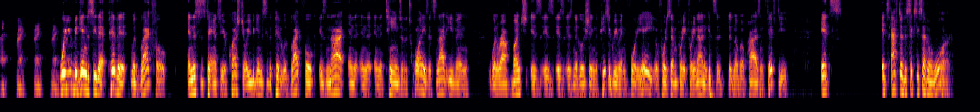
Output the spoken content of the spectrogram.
Right, right, right, right. Where you begin to see that pivot with Black folk and this is to answer your question, where you begin to see the pivot with black folk is not in the in the in the teens or the 20s. It's not even when Ralph Bunche is is is, is negotiating the peace agreement in 48 or 47, 48, 49 and gets the, the Nobel Prize in 50. It's it's after the 67 war.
